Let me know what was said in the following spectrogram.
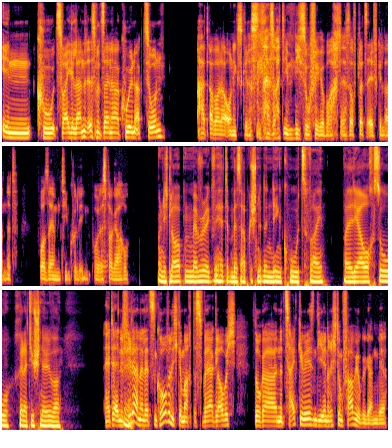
in Q2 gelandet ist mit seiner coolen Aktion, hat aber da auch nichts gerissen. Also hat ihm nicht so viel gebracht. Er ist auf Platz 11 gelandet vor seinem Teamkollegen Paul Espargaro. Und ich glaube, Maverick hätte besser abgeschnitten in den Q2, weil der auch so relativ schnell war. Hätte er einen Ja. Fehler in der letzten Kurve nicht gemacht, das wäre, glaube ich, sogar eine Zeit gewesen, die in Richtung Fabio gegangen wäre.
